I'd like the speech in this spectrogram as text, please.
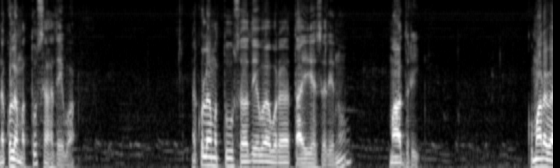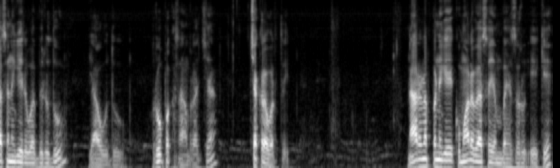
ನಕುಲ ಮತ್ತು ಸಹದೇವ. ನಕುಲ ಮತ್ತು ಸಹದೇವ ಅವರ ತಾಯಿ ಹೆಸರೇನು? ಮಾದ್ರಿ. ಕುಮಾರವ್ಯಾಸನಿಗೆ ಇರುವ ಬಿರುದು ಯಾವುದು? ರೂಪಕ ಸಾಮ್ರಾಜ್ಯ, ಚಕ್ರವರ್ತಿ. ನಾರಣಪ್ಪನಿಗೆ ಕುಮಾರವ್ಯಾಸ ಎಂಬ ಹೆಸರು ಏಕೆ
